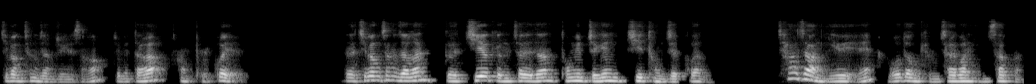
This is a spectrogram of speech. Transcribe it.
지방청장 중에서 좀 이따가 한번 볼 거예요. 지방청장은 그 지역 경찰에 대한 독립적인 지통제권, 차장 이외에 모든 경찰관 인사권.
